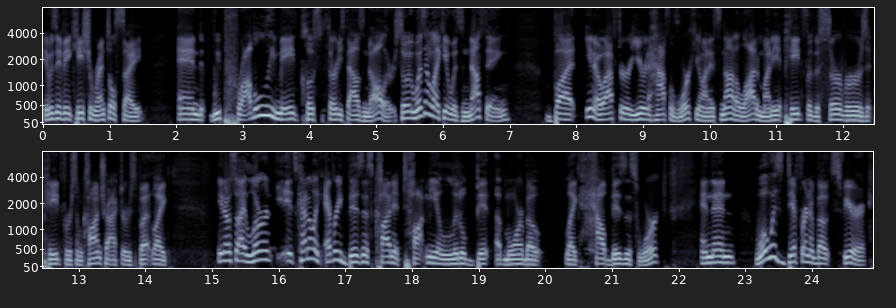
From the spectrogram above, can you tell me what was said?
it was a vacation rental site and we probably made close to $30,000. So it wasn't like it was nothing, but you know, after a year and a half of working on it, it's not a lot of money. It paid for the servers, it paid for some contractors, but like you know, so I learned it's kind of like every business kind of taught me a little bit more about like how business worked. And then what was different about Spheric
